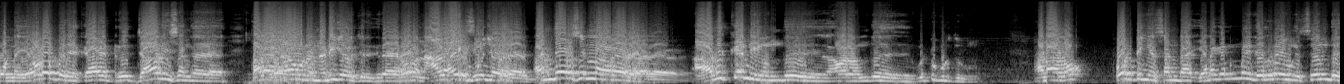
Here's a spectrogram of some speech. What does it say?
உன்னை எவ்வளவு பெரிய கேரக்டர் ஜாதி சங்க தலைவரா உன்னை நடிக்க வச்சிருக்கிறாரு ஆமா, நாலாவது scene ல வராரு. அஞ்சாவது சீன்ல வராரு வராரு. அதுக்கே நீ வந்து அவரை வந்து விட்டு கொடுத்துருக்கணும் ஆனாலும் போட்டீங்க சண்டை. எனக்கு என்னமோ இதெல்லாம் இவங்க சேர்ந்து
